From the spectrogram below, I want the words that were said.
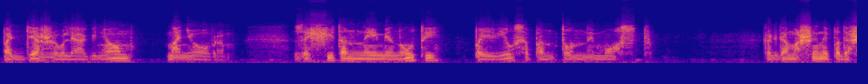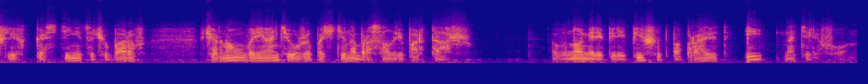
поддерживали огнем, маневром. За считанные минуты появился понтонный мост. Когда машины подошли к гостинице Чубаров, в черновом варианте уже почти набросал репортаж. В номере перепишет, поправит и на телефон.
